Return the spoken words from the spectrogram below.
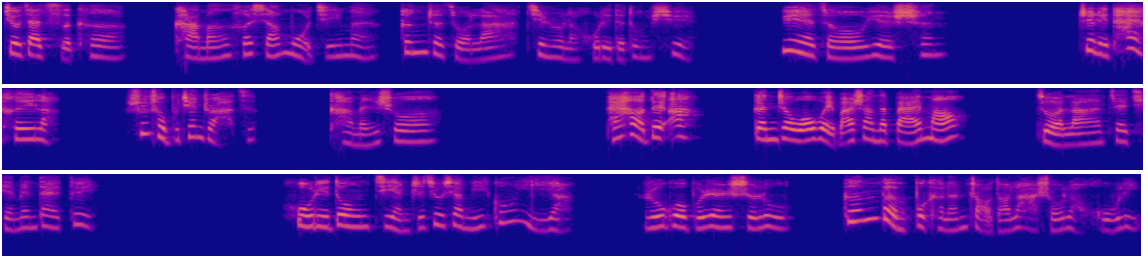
就在此刻，卡门和小母鸡们跟着佐拉进入了狐狸的洞穴，越走越深。这里太黑了，伸手不见爪子。卡门说：“排好队啊，跟着我尾巴上的白毛。”佐拉在前面带队。狐狸洞简直就像迷宫一样，如果不认识路，根本不可能找到那手老狐狸。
